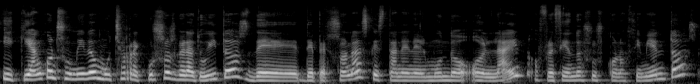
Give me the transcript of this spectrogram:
y que han consumido muchos recursos gratuitos de, de personas que están en el mundo online ofreciendo sus conocimientos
